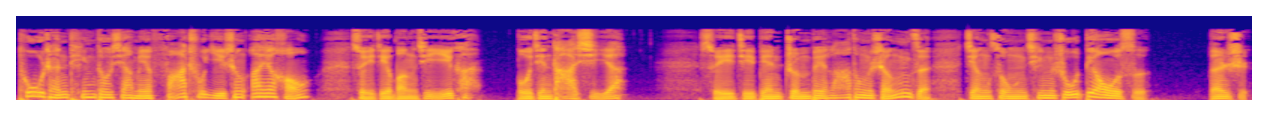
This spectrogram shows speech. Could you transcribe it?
突然听到下面发出一声哀嚎，随即往起一看，不禁大喜呀，随即便准备拉动绳子将宋青书吊死，但是。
